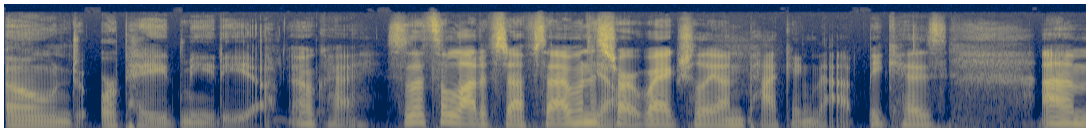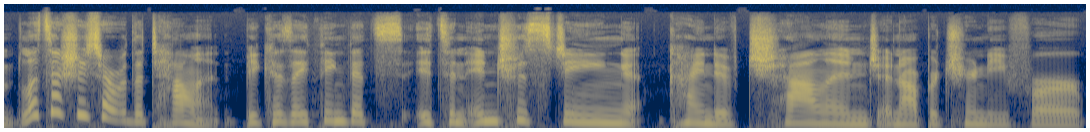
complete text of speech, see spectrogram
owned or paid media. Okay. So that's a lot of stuff. So I want to yeah. start by actually unpacking that because um, let's actually start with the talent because I think that's it's an interesting kind of challenge and opportunity for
